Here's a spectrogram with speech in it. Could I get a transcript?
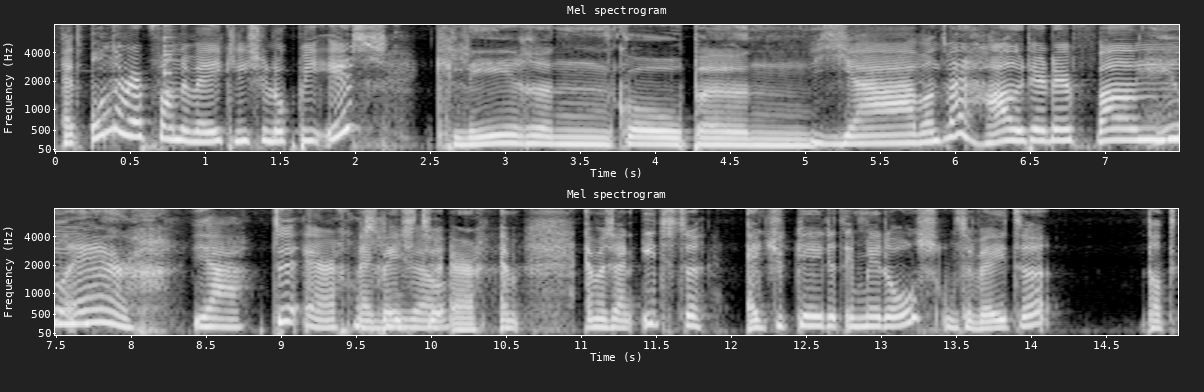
Het onderwerp van de week, Liesje Lokpie, is... Kleren kopen. Ja, want wij houden ervan. Heel erg. Ja, te erg Nee, misschien een beetje wel. te erg. En, en we zijn iets te educated inmiddels om te weten dat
